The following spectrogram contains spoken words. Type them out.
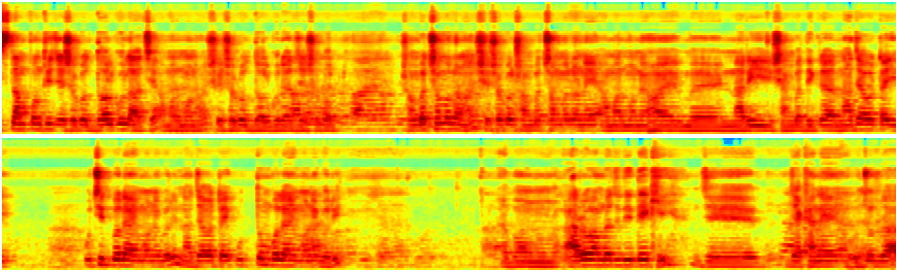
ইসলামপন্থী যে সকল দলগুলো আছে, আমার মনে হয়, সে সকল দলগুলোর যে সকল সংবাদ সম্মেলন হয়, সে সকল সংবাদ সম্মেলনে আমার মনে হয় নারী সাংবাদিকরা না যাওয়াটাই উচিত বলে আমি মনে করি, না যাওয়াটাই উত্তম বলে আমি মনে করি। এবং আরও আমরা যদি দেখি যে যেখানে হুজুররা,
